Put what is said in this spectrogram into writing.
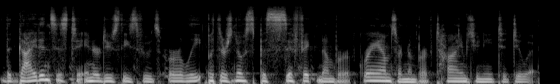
The guidance is to introduce these foods early, but there's no specific number of grams or number of times you need to do it.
